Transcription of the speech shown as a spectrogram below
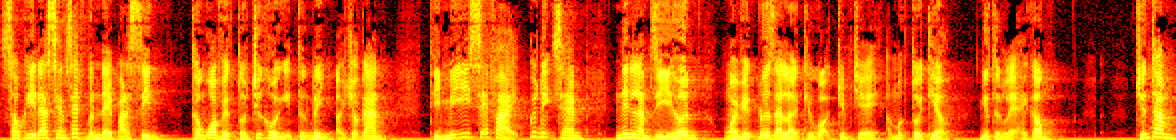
sau khi đã xem xét vấn đề Palestine thông qua việc tổ chức hội nghị thượng đỉnh ở Jordan, thì Mỹ sẽ phải quyết định xem nên làm gì hơn ngoài việc đưa ra lời kêu gọi kiềm chế ở mức tối thiểu như thường lệ hay không. Chuyến thăm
